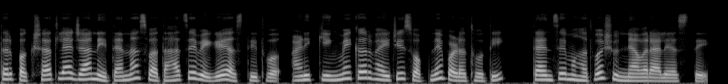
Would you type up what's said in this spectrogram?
तर पक्षातल्या ज्या नेत्यांना स्वतःचे वेगळे अस्तित्व आणि किंगमेकर व्हायची स्वप्ने पडत होती त्यांचे महत्त्व शून्यावर आले असते.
